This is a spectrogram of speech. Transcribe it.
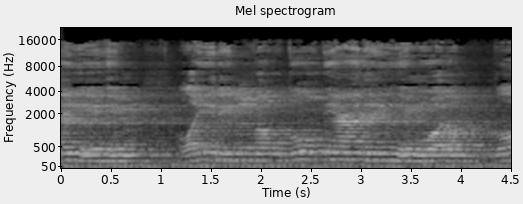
عليهم غير المغضوب عليهم ولا الضالين.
